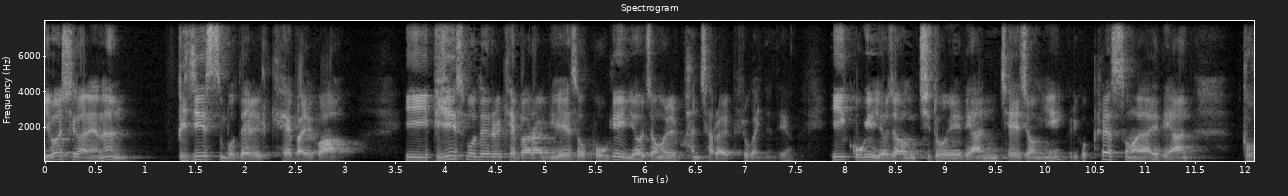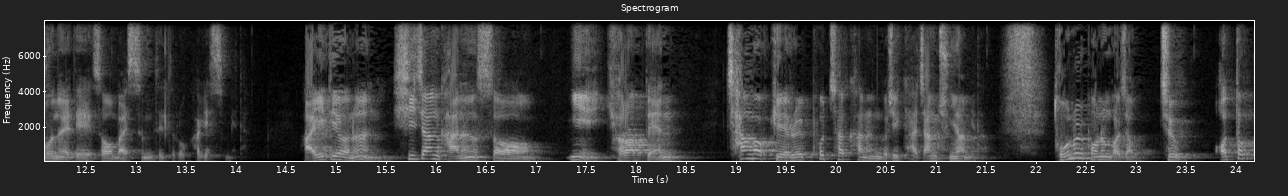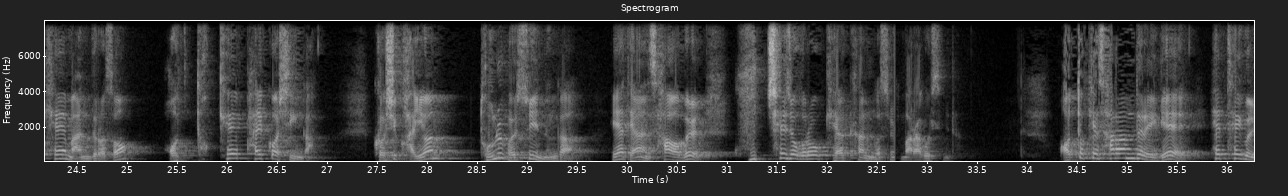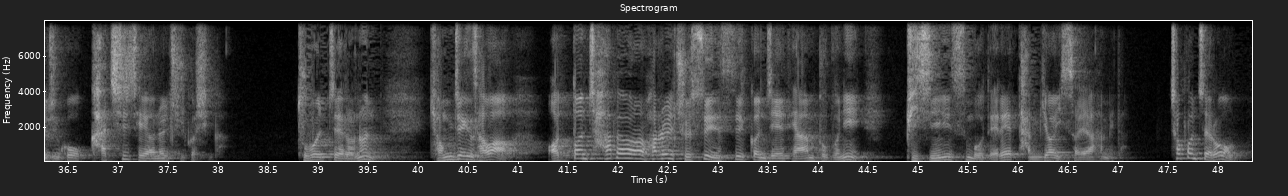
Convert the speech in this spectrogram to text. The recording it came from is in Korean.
이번 시간에는 비즈니스 모델 개발과 이 비즈니스 모델을 개발하기 위해서 고객 여정을 관찰할 필요가 있는데요. 이 고객 여정 지도에 대한 재정의 그리고 페르소나에 대한 부분에 대해서 말씀드리도록 하겠습니다. 아이디어는 시장 가능성이 결합된 창업 기회를 포착하는 것이 가장 중요합니다. 돈을 버는 과정, 즉 어떻게 만들어서 어떻게 팔 것인가, 그것이 과연 돈을 벌 수 있는가 에 대한 사업을 구체적으로 계약하는 것을 말하고 있습니다. 어떻게 사람들에게 혜택을 주고 가치 제한을 줄 것인가. 두 번째로는 경쟁사와 어떤 차별화를 줄 수 있을 건지에 대한 부분이 비즈니스 모델에 담겨 있어야 합니다. 첫 번째로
